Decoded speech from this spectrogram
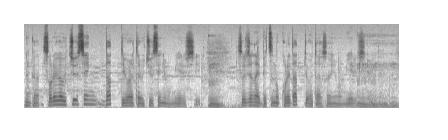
なんかそれが宇宙船だって言われたら宇宙船にも見えるしうん。それじゃない別のこれだって言われたらそれにも見えるし、みたいな。うん。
